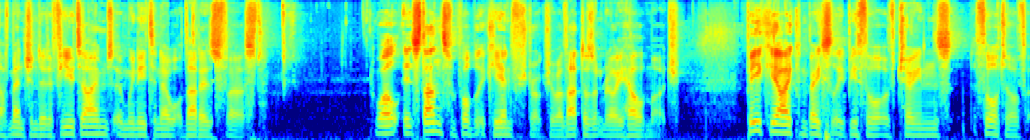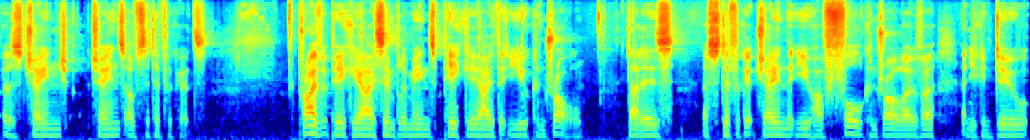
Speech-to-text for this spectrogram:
I've mentioned it a few times and we need to know what that is first. Well, it stands for public key infrastructure, but that doesn't really help much. PKI can basically be thought of chains thought of as change, chains of certificates. Private PKI simply means PKI that you control. That is a certificate chain that you have full control over and you can do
